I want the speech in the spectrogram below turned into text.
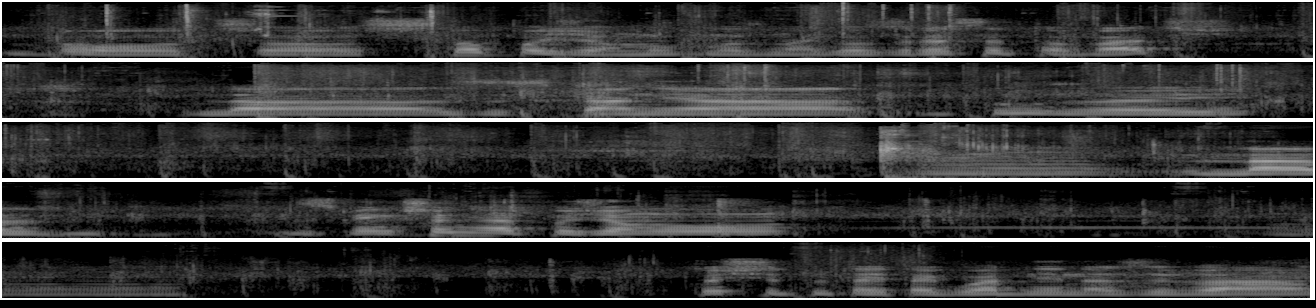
bo co 100 poziomów można go zresetować dla zyskania dużej mm, dla zwiększenia poziomu mm, to się tutaj tak ładnie nazywa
